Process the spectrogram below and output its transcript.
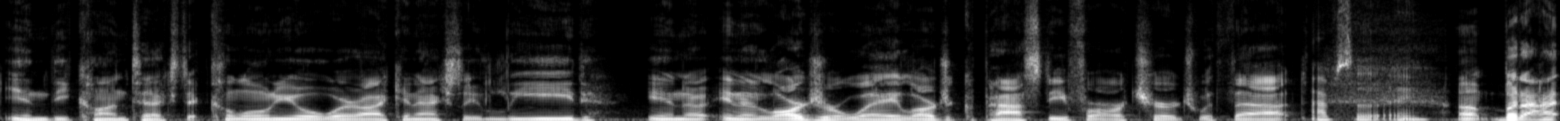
in the context at Colonial where I can actually lead in a in a larger way, larger capacity for our church with that. Absolutely. Uh, but I,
